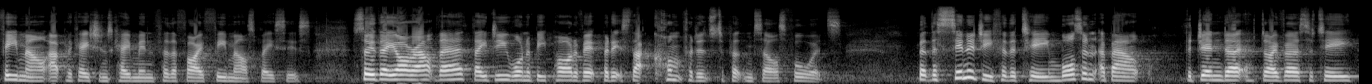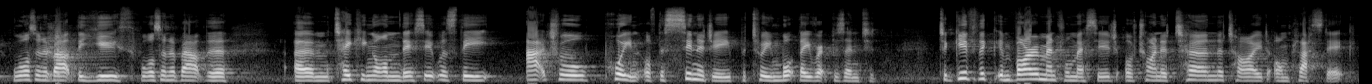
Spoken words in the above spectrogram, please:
female applications came in for the five female spaces. So they are out there, they do want to be part of it, but it's that confidence to put themselves forwards. But the synergy for the team wasn't about the gender diversity, wasn't about the youth, wasn't about the um, taking on this, it was the actual point of the synergy between what they represented. To give the environmental message of trying to turn the tide on plastic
